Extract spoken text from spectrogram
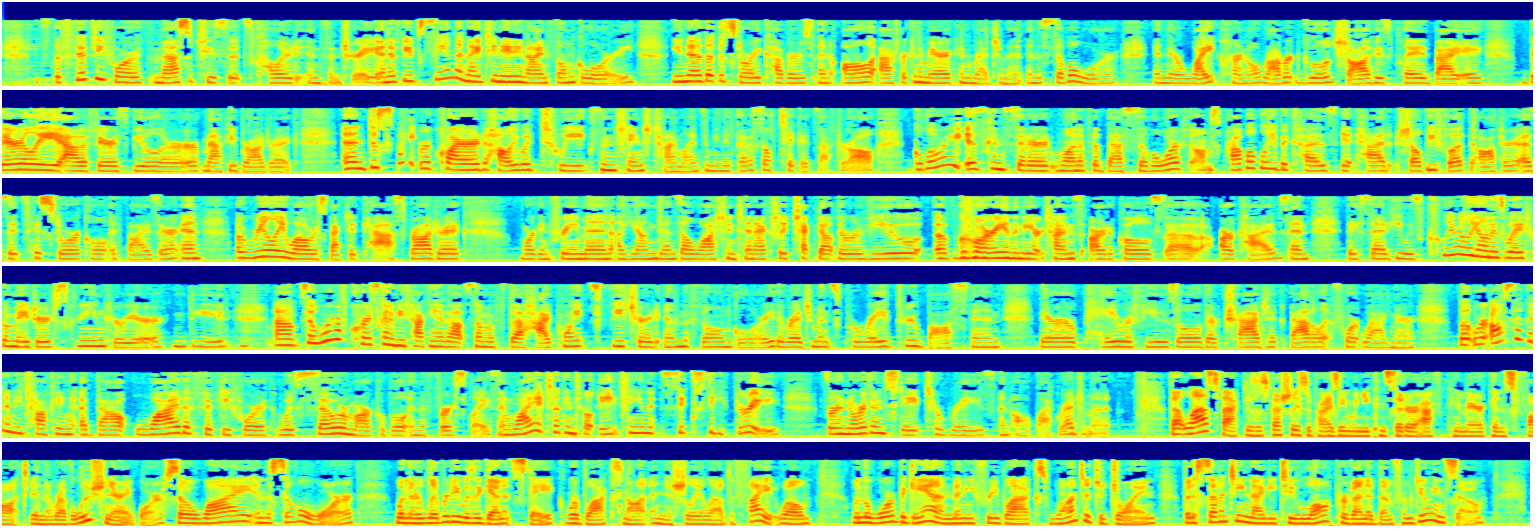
the 54th Massachusetts Colored Infantry. And if you've seen the 1989 film Glory, you know that the story covers an all African American regiment in the Civil War and their white colonel, Robert Gould Shaw, who's played by a barely out of Ferris Bueller, Matthew Broderick. And despite required Hollywood tweaks and changed timelines, I mean, they've got to sell tickets after all, Glory is considered one of the best Civil War films, probably because it had Shelby Foote, the author, as its historical advisor, and a really well-respected cast. Broderick, Morgan Freeman, a young Denzel Washington. I actually checked out the review of Glory in the New York Times articles uh, archives, and they said he was clearly on his way to a major screen career. Indeed. Um, so we're of course going to be talking about some of the high points featured in the film Glory: the regiment's parade through Boston, their pay refusal, their tragic battle at Fort Wagner. But we're also going to be talking about why the 54th was so remarkable in the first place and why it took until 1863 for a northern state to raise an all black regiment. That last fact is especially surprising when you consider African Americans fought in the Revolutionary War. So, why in the Civil War when their liberty was again at stake, were blacks not initially allowed to fight? Well, when the war began, many free blacks wanted to join, but a 1792 law prevented them from doing so.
